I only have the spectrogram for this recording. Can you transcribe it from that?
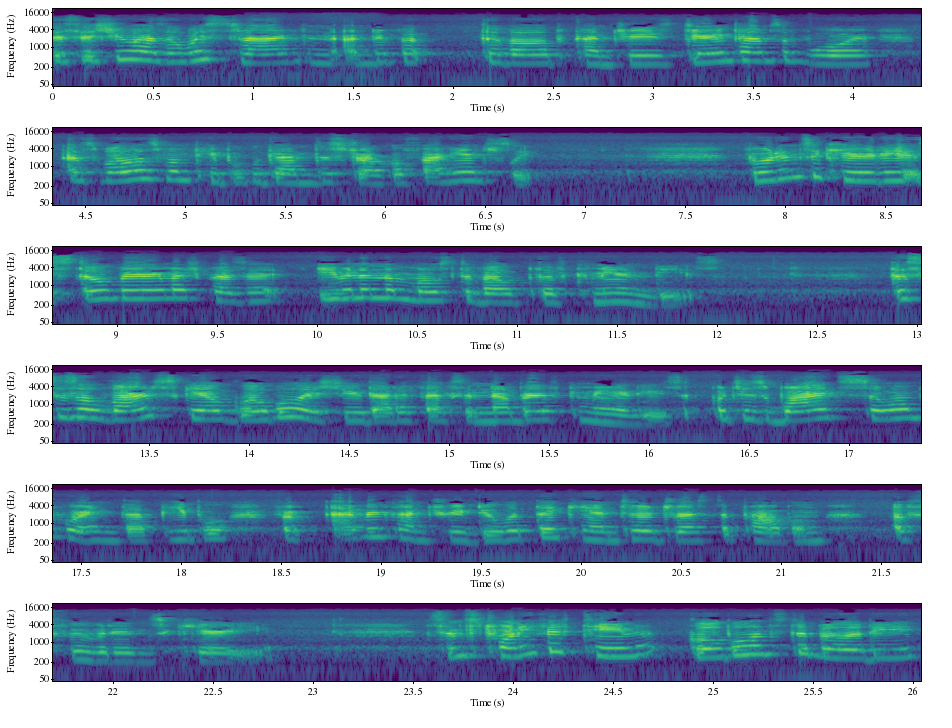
This issue has always thrived in underdeveloped developed countries during times of war, as well as when people began to struggle financially. Food insecurity is still very much present even in the most developed of communities. This is a large scale global issue that affects a number of communities, which is why it's so important that people from every country do what they can to address the problem of food insecurity. Since 2015, global instability,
